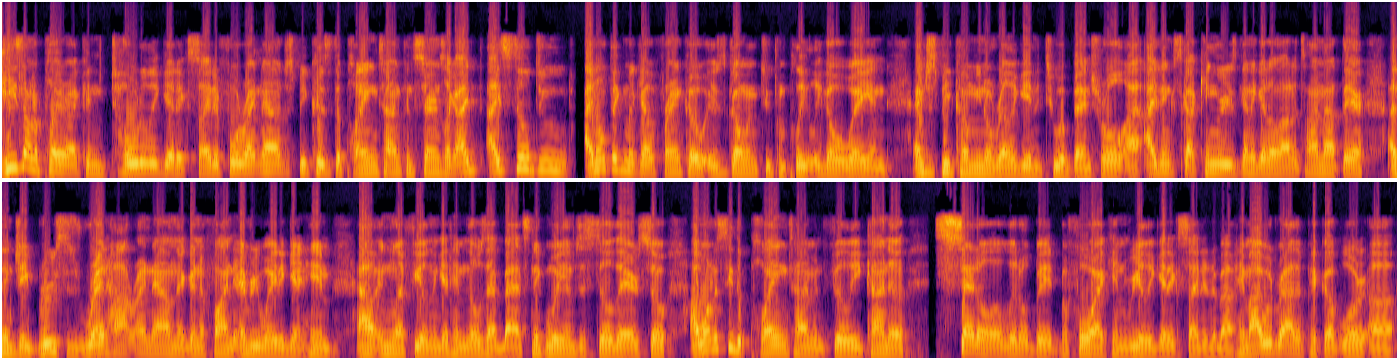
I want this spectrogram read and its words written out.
he's not a player I can totally get excited for right now just because the playing time concerns. Like I I still do I don't think Maikel Franco is going to completely go away and and just become, you know, relegated to a bench role. I, I think Scott Kingery is gonna get a lot of time out there. I think Jay Bruce is red hot right now and they're gonna find every way to get him out in left field and get him those at bats. Nick Williams is still there. So I want to see the playing time in Philly kind of settle a little bit before I can really get excited about him. I would rather pick up Lord, uh,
